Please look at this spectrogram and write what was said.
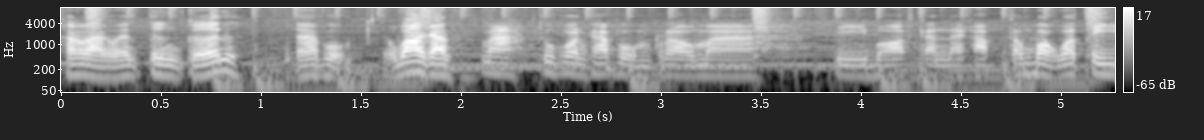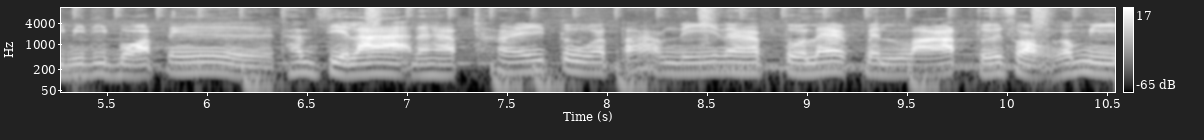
ข้างหลังนั้นตึงเกินนะครับผมว่ากันมาทุกคนครับผมเรามาตีบอสกันนะครับ ต้องบอกว่าตีมินิบอสเนี่ยท่านเซียร่านะครับ ใช้ตัวตามนี้นะครับ ตัวแรกเป็นลาร์ดตัวที่สองก็มี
